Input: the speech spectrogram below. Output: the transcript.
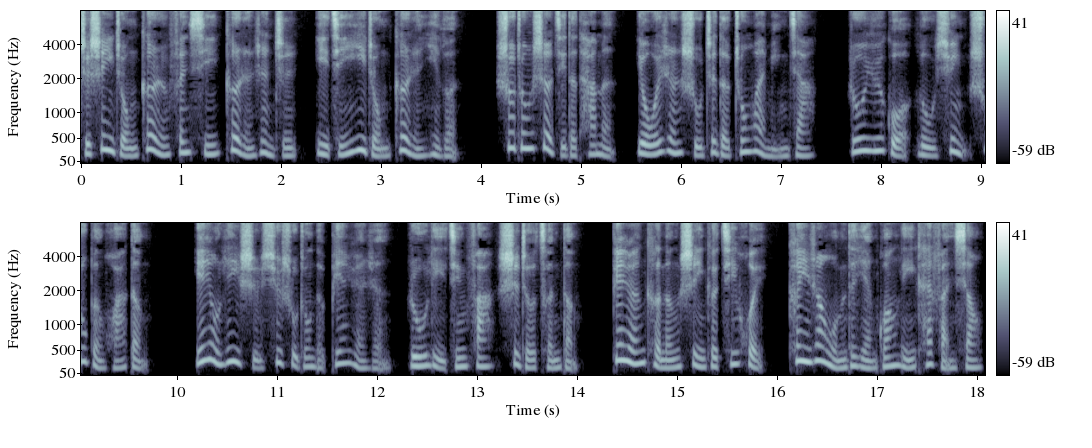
只是一种个人分析、个人认知以及一种个人议论。书中涉及的他们。”有为人熟知的中外名家，如雨果、鲁迅、叔本华等；也有历史叙述中的边缘人，如李金发、施哲存等。边缘可能是一个机会，可以让我们的眼光离开繁嚣，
